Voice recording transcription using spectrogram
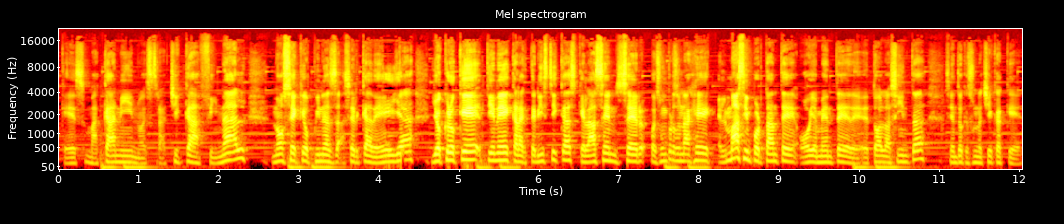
que es Makani, nuestra chica final. No sé qué opinas acerca de ella. Yo creo que tiene características que la hacen ser pues, un personaje el más importante, obviamente, de, toda la cinta. Siento que es una chica que,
